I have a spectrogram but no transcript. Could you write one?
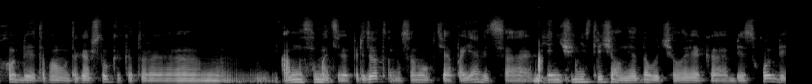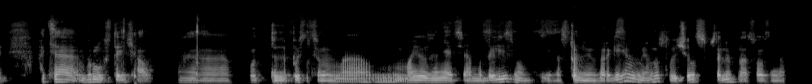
хобби это, по-моему, такая штука, которая она сама тебе придет, она сама у тебя появится. Я ничего не встречал ни одного человека без хобби, хотя вру, встречал. Э, вот, допустим, э, мое занятие моделизмом и настольными варгеймами, оно случилось абсолютно осознанно.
